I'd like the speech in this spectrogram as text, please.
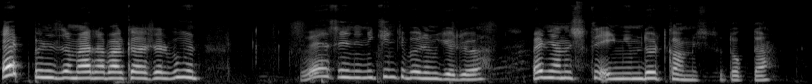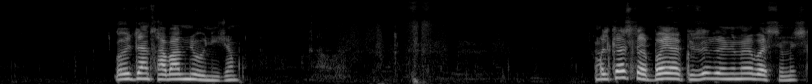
Hepinize merhaba arkadaşlar. Bugün VS'nin ikinci bölümü geliyor. Ben yanlışlıkla M24 kalmış stokta. O yüzden tabanlı oynayacağım. Arkadaşlar bayağı güzel oynamaya başlamış.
